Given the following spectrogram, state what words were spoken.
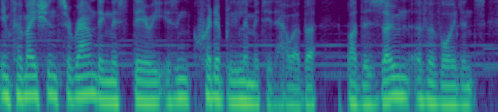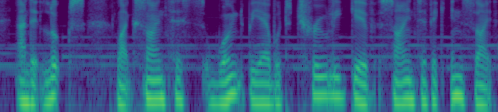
Information surrounding this theory is incredibly limited, however, by the zone of avoidance, and it looks like scientists won't be able to truly give scientific insight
